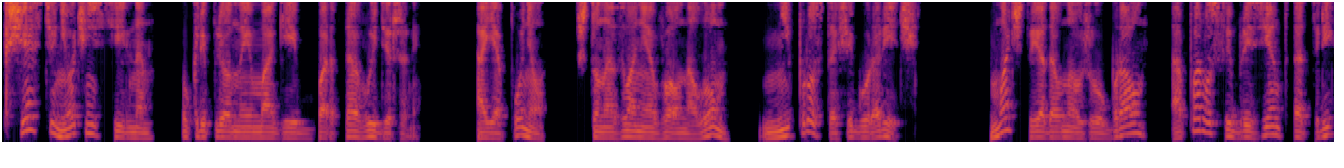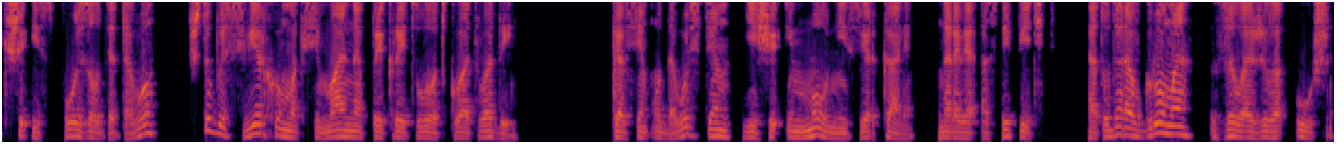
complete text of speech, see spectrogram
К счастью, не очень сильно, укрепленные магией борта выдержали. А я понял, что название «волнолом» не просто фигура речи. Мачту я давно уже убрал, а парус и брезент от рикши использовал для того, чтобы сверху максимально прикрыть лодку от воды. Ко всем удовольствиям еще и молнии сверкали, норовя ослепить. От ударов грома заложило уши.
